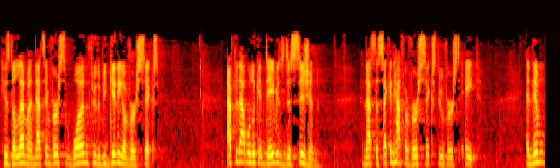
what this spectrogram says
His dilemma, and that's in verse 1 through the beginning of verse 6. After that, we'll look at David's decision, and that's the second half of verse 6 through verse 8. And then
